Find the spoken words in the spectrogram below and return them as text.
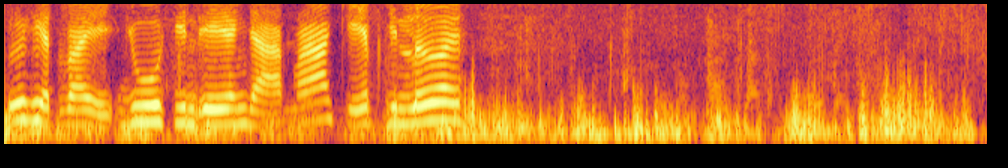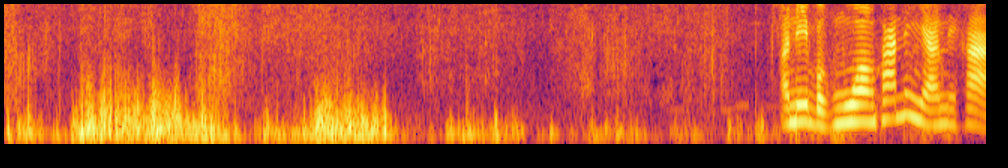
คือเห็ดไว้อยู่กินเองอยากมาเก็บกินเลย อันนี้บักม่วงพันนี่ยังนี่ค่ะ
